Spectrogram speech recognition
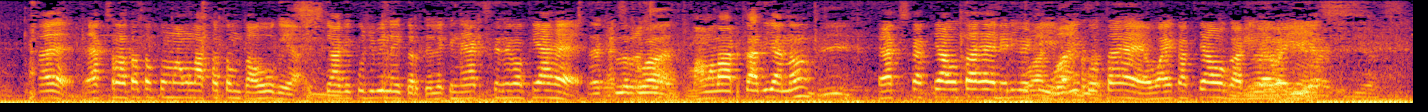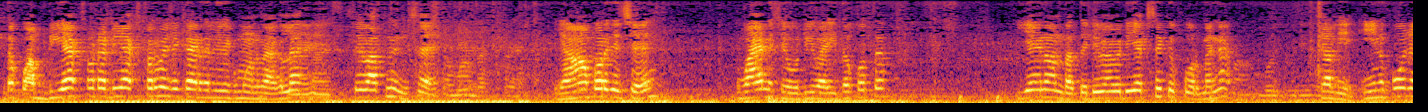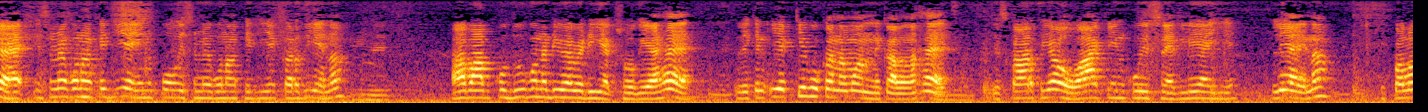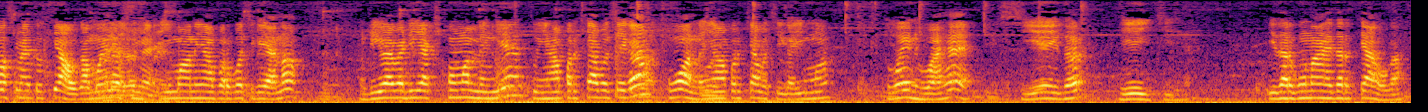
है एक्स रहता तब तो मामला खत्म था हो गया। इसके आगे कुछ भी नहीं करते लेकिन एक्स की जगह क्या है? मामला अटका दिया ना? एक्स का क्या होता है? डेरिवेटिव एक होता है वाई का क्या होगा? D y by d x देखो अब डी एक्स बटा डी एक्स करबे छै कर देलिए एक मान भए गेलै से बात नहीं छै यहाँ पर जे छै वाई ने छै डी वाई देखो तो। ये ना रहते d y by d x के फॉर्म में ना? चलिए इनको जो है इसमें गुना कीजिए इनको इसमें गुना कीजिए कर दिए ना। अब आपको दो गुना d y by d x हो गया है लेकिन एक के गो का नमान निकालना है। इसका अर्थ यह हुआ कि इनको इस साइड ले आइए ले आए ना। प्लस में तो क्या होगा माइनस में। ईमान यहाँ पर बच गया ना। D y by d x common लेंगे तो यहाँ पर क्या बचेगा? वन। यहाँ पर क्या बचेगा? ईमान तो वन हुआ है। ये इधर यही चीज़ है। इधर गुना है इधर क्या होगा?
